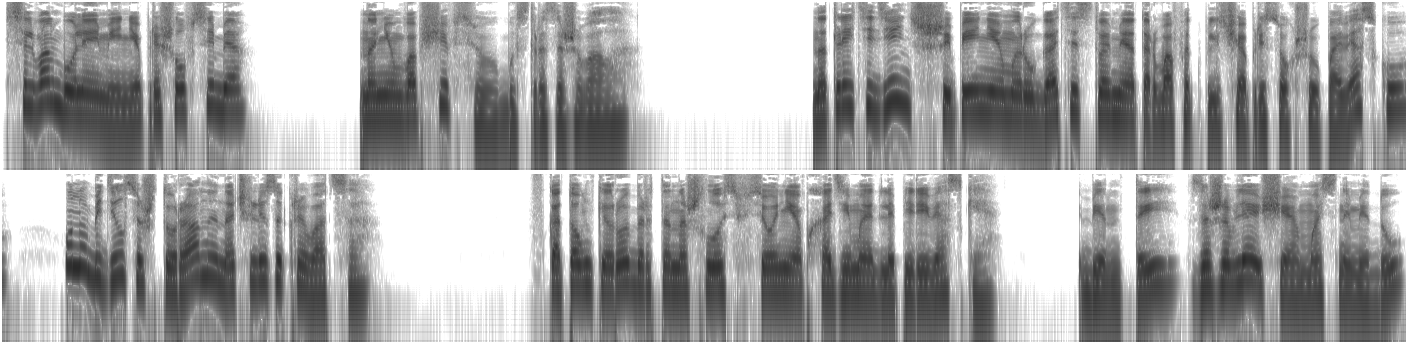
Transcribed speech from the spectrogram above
Сильван более-менее пришел в себя — на нем вообще все быстро заживало. На третий день с шипением и ругательствами, оторвав от плеча присохшую повязку, он убедился, что раны начали закрываться. В котомке Роберта нашлось все необходимое для перевязки. Бинты, заживляющая мазь на меду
